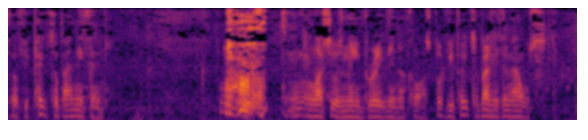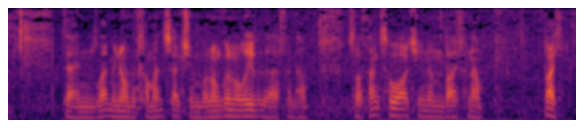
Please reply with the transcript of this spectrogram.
So if you picked up anything, unless it was me breathing, of course, but if you picked up anything else, then let me know in the comment section. But I'm going to leave it there for now. So thanks for watching and bye for now. Bye.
